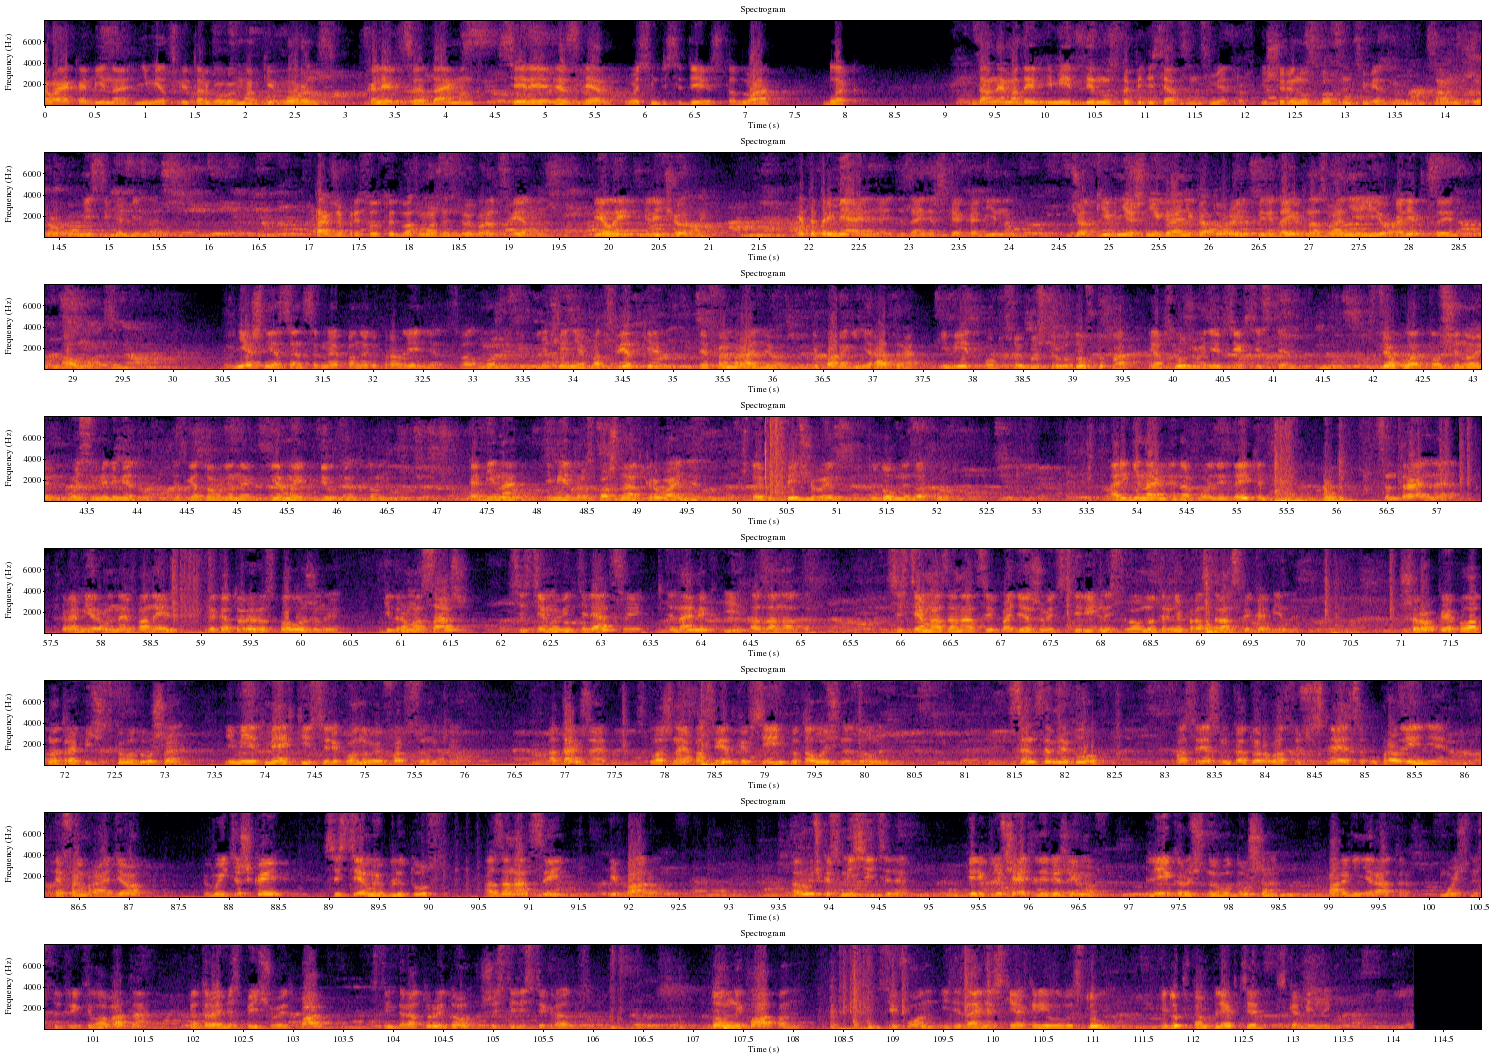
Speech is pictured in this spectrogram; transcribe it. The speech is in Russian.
Вторая кабина немецкой торговой марки Orange, коллекция Diamond, серия SR 89102 Black. Данная модель имеет длину 150 см и ширину 100 см в самом широком месте кабины. Также присутствует возможность выбора цвета, белый или черный. Это премиальная дизайнерская кабина, четкие внешние грани которой передают название ее коллекции «Алмаз». Внешняя сенсорная панель управления с возможностью включения подсветки, FM-радио и парогенератора имеет опцию быстрого доступа и обслуживания всех систем. Стекла толщиной 8 мм изготовлены фирмой Pilkington. Кабина имеет распашное открывание, что обеспечивает удобный заход. Оригинальный напольный дейкинг, центральная хромированная панель, на которой расположены гидромассаж, система вентиляции, динамик и озонатор. Система озонации поддерживает стерильность во внутреннем пространстве кабины. Широкое полотно тропического душа имеет мягкие силиконовые форсунки, а также сплошная подсветка всей потолочной зоны. Сенсорный блок, посредством которого осуществляется управление FM-радио, вытяжкой, системой Bluetooth, озонацией и пару. Ручка смесителя, переключатель режимов, лейка ручного душа, парогенератор мощностью 3 кВт, который обеспечивает пар с температурой до 60 градусов. Донный клапан, сифон и дизайнерский акриловый стул идут в комплекте с кабиной.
